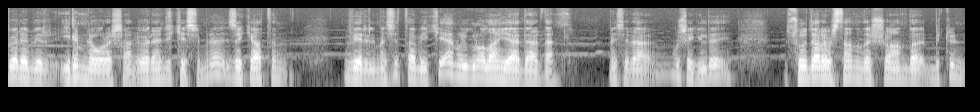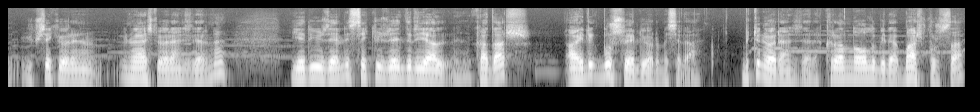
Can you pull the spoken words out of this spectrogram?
böyle bir ilimle uğraşan öğrenci kesimine zekatın verilmesi tabii ki en uygun olan yerlerden. Mesela bu şekilde Suudi Arabistan'da da şu anda bütün yüksek öğrenim üniversite öğrencilerine 750-850 riyal kadar aylık burs veriliyor mesela. Bütün öğrencilere. Kralın oğlu bile başvursa,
